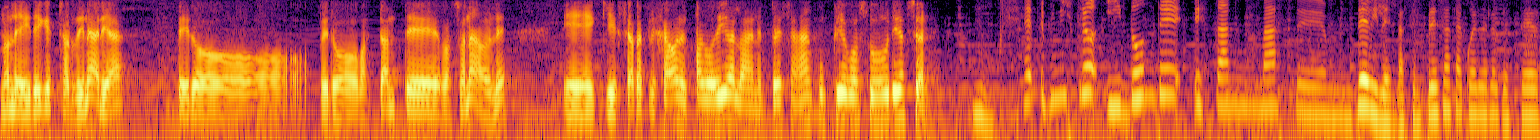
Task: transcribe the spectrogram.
no le diré que extraordinaria, pero, pero bastante razonable, eh, que se ha reflejado en el pago de IVA, las empresas han cumplido con sus obligaciones. Mm. Eh, ministro, ¿y dónde están más eh, débiles las empresas de acuerdo a lo que usted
